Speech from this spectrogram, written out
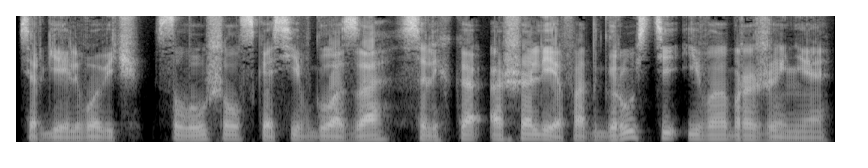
Сергей Львович слушал, скосив глаза, слегка ошалев от грусти и воображения.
